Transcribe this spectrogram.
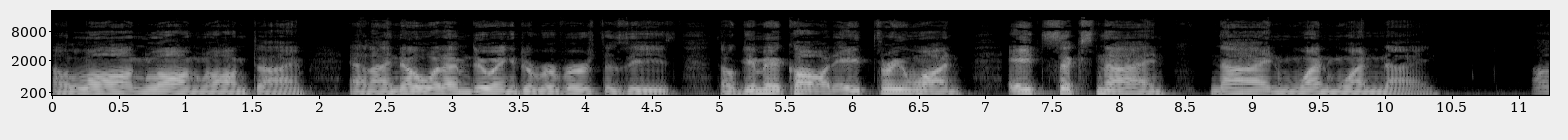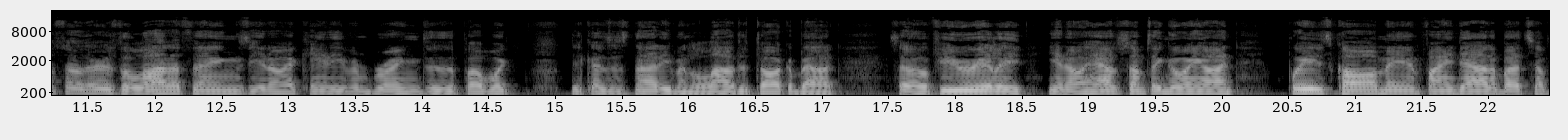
a long, long, long time. And I know what I'm doing to reverse disease. So give me a call at 831 869 9119. Also, there's a lot of things, you know, I can't even bring to the public because it's not even allowed to talk about. So if you really, you know, have something going on, please call me and find out about some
